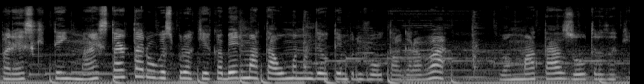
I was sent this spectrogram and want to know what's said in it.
Parece que tem mais tartarugas por aqui. Acabei de matar uma, não deu tempo de voltar a gravar. Vamos matar as outras aqui.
